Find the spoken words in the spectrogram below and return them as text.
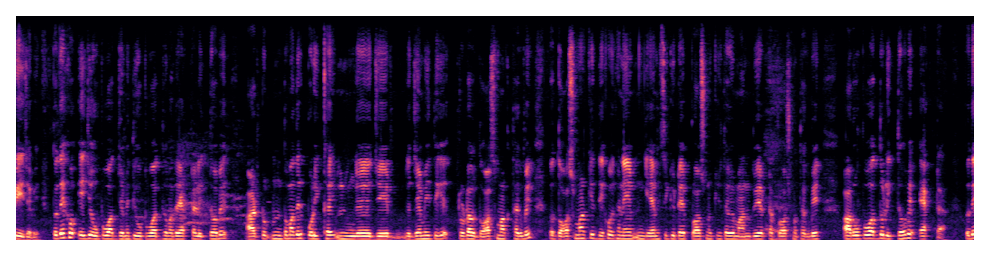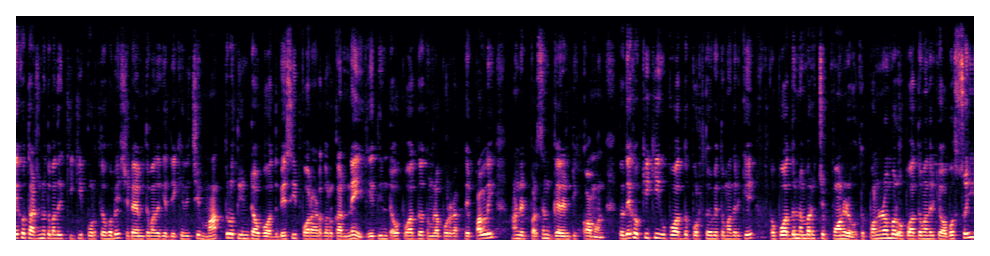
পেয়ে যাবে। তো দেখো, এই যে উপপাদ্য, জ্যামিতি উপপাদ্য তোমাদের একটা লিখতে হবে। আর তোমাদের পরীক্ষায় যে জ্যামিতি থেকে টোটাল দশ মার্ক থাকবে, তো দশ মার্কে দেখো এখানে এমসিকিউ টাইপ প্রশ্ন কিছু থাকবে, মান দুই একটা প্রশ্ন থাকবে। আর উপপাদ্য লিখতে হবে একটা। তো দেখো, তার জন্য তোমাদের কি কি পড়তে হবে সেটা আমি তোমাদেরকে দেখিয়ে দিচ্ছি। মাত্র তিনটা উপপাদ্য বেশি পড়ার দরকার নেই। এই তিনটা উপপাদ্য তোমরা পড়ে রাখতে পারলেই হান্ড্রেড পার্সেন্ট গ্যারেন্টি কমন তো দেখো, কি কি উপপাদ্য পড়তে হবে তোমাদেরকে? উপপাদ্য নাম্বার হচ্ছে পনেরো। তো পনেরো নম্বর উপপাদ্য আমাদেরকে অবশ্যই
